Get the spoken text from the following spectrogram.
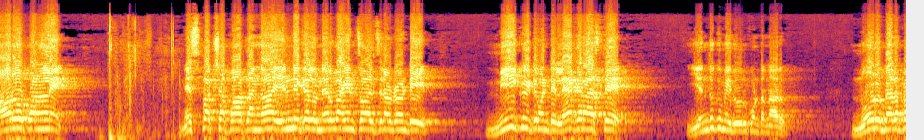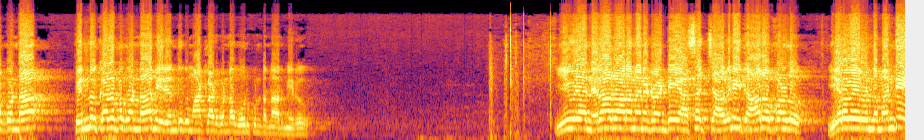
ఆరోపణల్ని నిష్పక్షపాతంగా ఎన్నికలు నిర్వహించవలసినటువంటి మీకు ఇటువంటి లేఖ రాస్తే ఎందుకు మీరు ఊరుకుంటున్నారు? నోరు మెదపకుండా పెన్ను కదపకుండా మీరు ఎందుకు మాట్లాడకుండా ఊరుకుంటున్నారు మీరు? ఈవిడ నిరాధారమైనటువంటి అసత్య అవినీతి ఆరోపణలు ఇరవై రెండు మంది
